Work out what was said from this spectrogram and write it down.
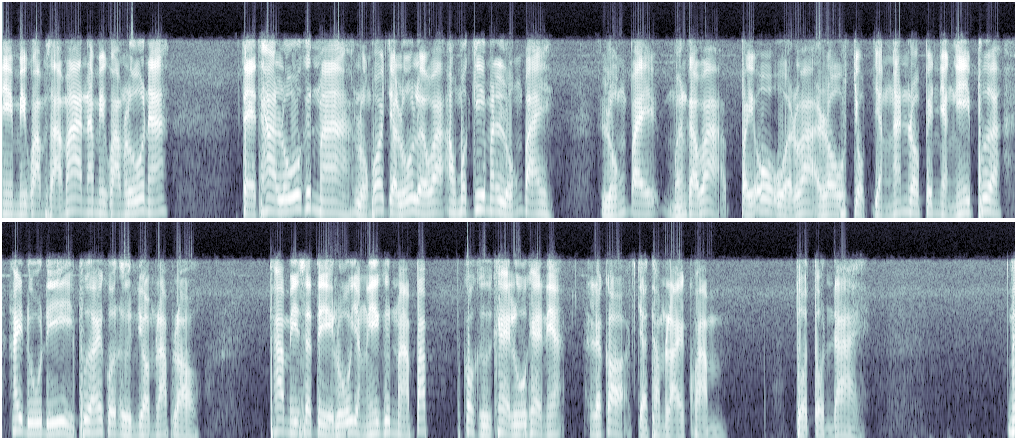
นี่มีความสามารถนะมีความรู้นะ แต่ถ้ารู้ขึ้นมาหลวงพ่อจะรู้เลยว่าเอาเมื่อกี้มันหลงไป หลงไปเหมือนกับว่าไปโอ้อวดว่าเราจบอย่างนั้นเราเป็นอย่างนี้เพื่อให้ดูดีเพื่อให้คนอื่นยอมรับเรา ถ้ามีสติรู้อย่างนี้ขึ้นมาปั๊บก็คือแค่รู้แค่เนี้ยแล้วก็จะทำลายความตัวตนได้ ใน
